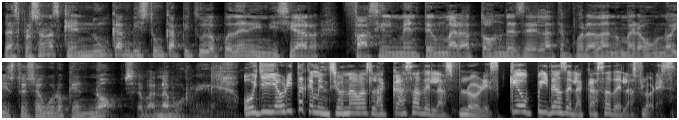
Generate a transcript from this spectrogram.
las personas que nunca han visto un capítulo pueden iniciar fácilmente un maratón desde la temporada número uno y estoy seguro que no se van a aburrir. Oye, y ahorita que mencionabas la Casa de las Flores, ¿qué opinas de la Casa de las Flores?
